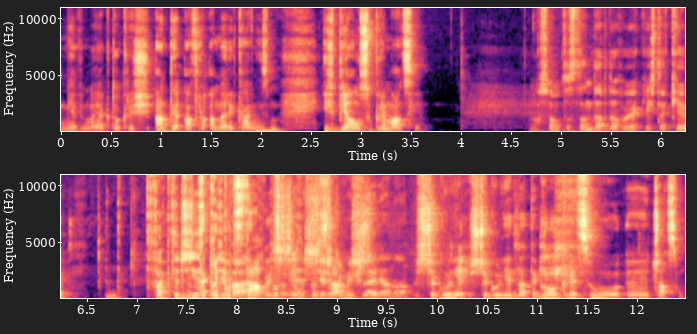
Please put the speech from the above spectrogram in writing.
nie wiem jak to określić, antyafroamerykanizm i w białą supremację. No, są to standardowo jakieś takie faktycznie Takie spodziewane. podstawy, co nie? Podstawy. Podstawy. myślenia, no. Szczególnie, szczególnie dla tego okresu y, czasu.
